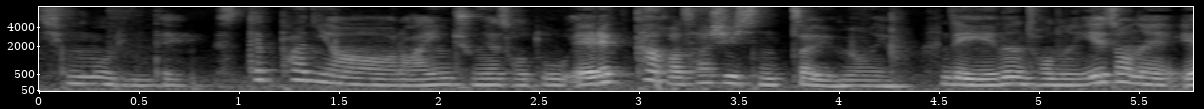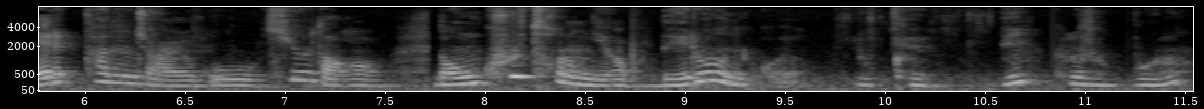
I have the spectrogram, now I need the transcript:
식물인데 스테파니아 라인 중에서도 에렉타가 사실 진짜 유명해요. 근데 얘는 저는 예전에 에렉타인 줄 알고 키우다가 넝쿨처럼 얘가 막 내려오는 거예요. 이렇게. 네? 그래서 뭐야?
